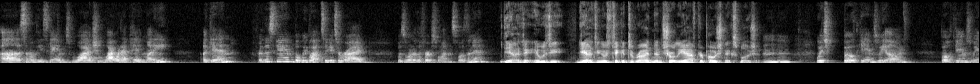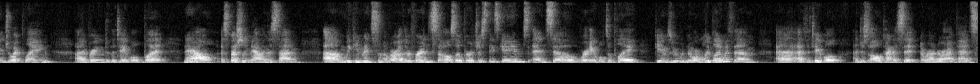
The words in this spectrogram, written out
uh, some of these games. Why should, why would I pay money again for this game? But we bought Ticket to Ride was one of the first ones, wasn't it? Yeah, I think it was. Yeah, I think it was Ticket to Ride, and then shortly after Potion Explosion. hmm Which both games we own, both games we enjoy playing and bringing to the table. But now, especially now in this time, um, we convinced some of our other friends to also purchase these games, and so we're able to play games we would normally play with them uh, at the table and just all kind of sit around our iPads.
